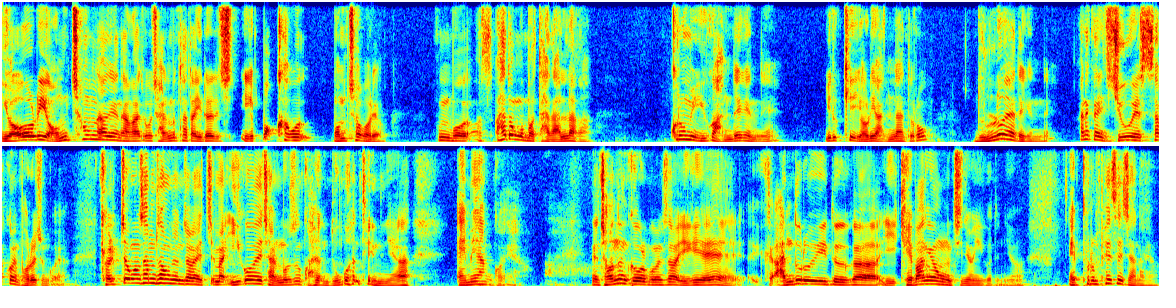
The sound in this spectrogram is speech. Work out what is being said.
열이 엄청나게 나가지고 잘못하다 이러듯이 이게 뻑 하고 멈춰버려. 그럼 뭐 하던 거 뭐 다 날라가. 그러면 이거 안 되겠네. 이렇게 열이 안 나도록 눌러야 되겠네. 하니까 이제 GOS 사건이 벌어진 거예요. 결정은 삼성전자가 했지만 이거의 잘못은 과연 누구한테 있느냐 애매한 거예요. 저는 그걸 보면서 이게 그 안드로이드가 이 개방형 진영이거든요. 애플은 폐쇄잖아요.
